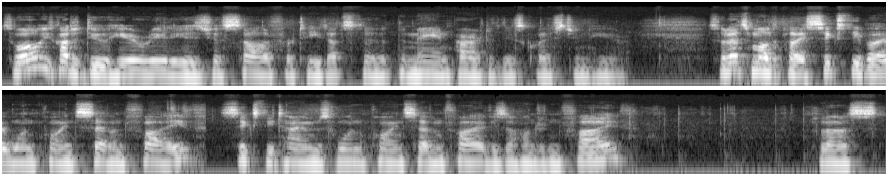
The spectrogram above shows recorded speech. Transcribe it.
so all we've got to do here really is just solve for t. That's the the main part of this question here. So let's multiply 60 by 1.75 60 times 1.75 is 105 plus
